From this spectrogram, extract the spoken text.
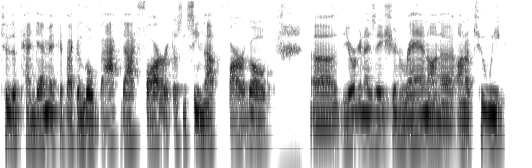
to the pandemic, if I can go back that far, it doesn't seem that far ago. Uh, the organization ran on a on a two week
